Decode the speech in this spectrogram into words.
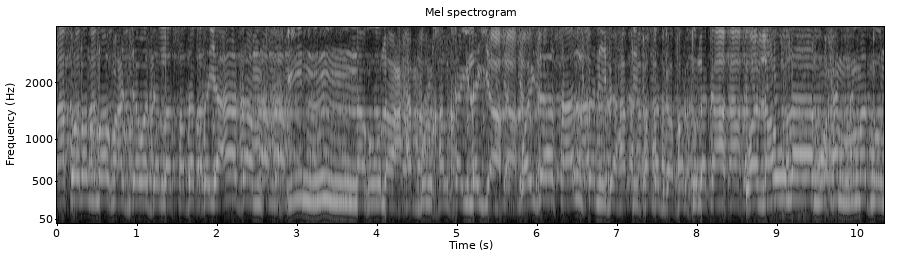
ফাকাল আল্লাহু আজ্জা ওয়া জাল্লা, সাদাকতা ইয়া আদম, ইন্নাহু লা হাব্বুল খালকা ইলাইয়া। ওয়া ইযা সালতানি বিহাqqি ফাকাদ গাফারতু লাকা। ওয়া লাউলা মুহাম্মাদুন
